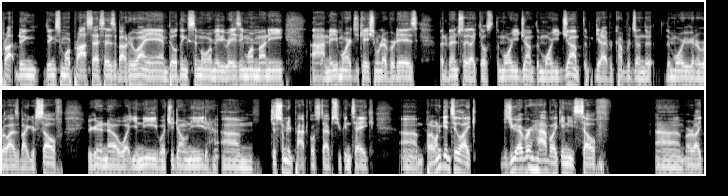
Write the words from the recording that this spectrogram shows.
pro- doing doing some more processes about who I am, building some more, maybe raising more money, uh, maybe more education, whatever it is. But eventually, like you'll, the more you jump, the more you jump, the get out of your comfort zone, the, the more you're going to realize about yourself. You're going to know what you need, what you don't need. Um, just so many practical steps you can take. Um, but I want to get into like, did you ever have like any self, um, or like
